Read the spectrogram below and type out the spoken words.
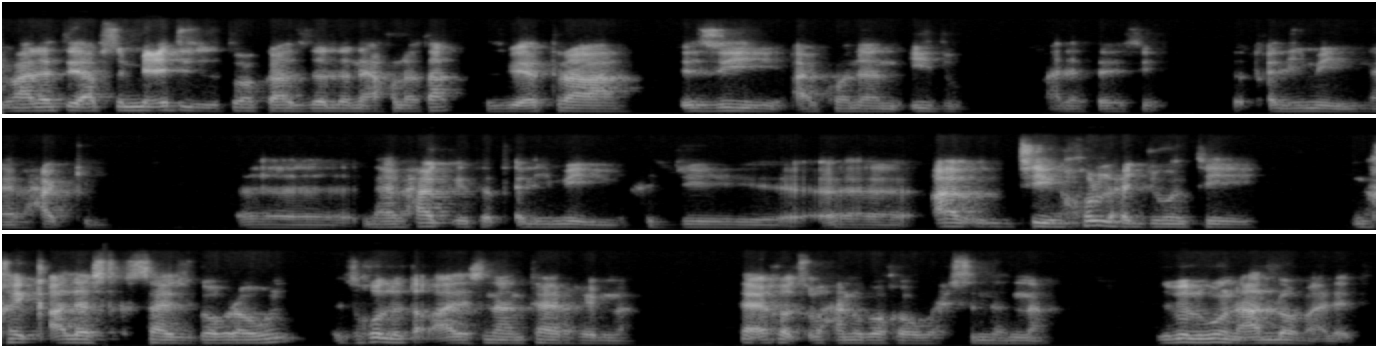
مالتي أب سمعتي توكا زلنا أخناتا زبي أكرا زي أيكونان إيدو مالتي زي تقليمي نايم حكي آه، نايم حكي تقليمي حجي آه، آه، تي خل حجي وانتي نخيك قالس سايز قبرون. زخل تقالسنا انتاي رخيبنا تاي خلص بحنو بخو وحسننا ዝብል እውን ኣሎ ማለት እዩ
